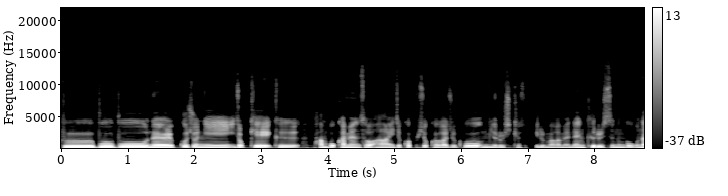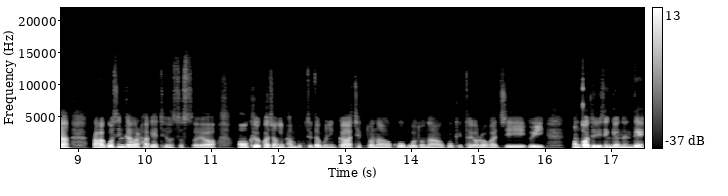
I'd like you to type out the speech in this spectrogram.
그 부분을 꾸준히 이렇게 그 반복하면서 아 이제 커피숍 가가지고 음료를 시켜서 귀를 막으면은 글을 쓰는 거구나 라고 생각을 하게 되었었어요. 어, 그 과정이 반복되다 보니까 책도 나오고 뭐도 나오고 기타 여러 가지의 성과들이 생겼는데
